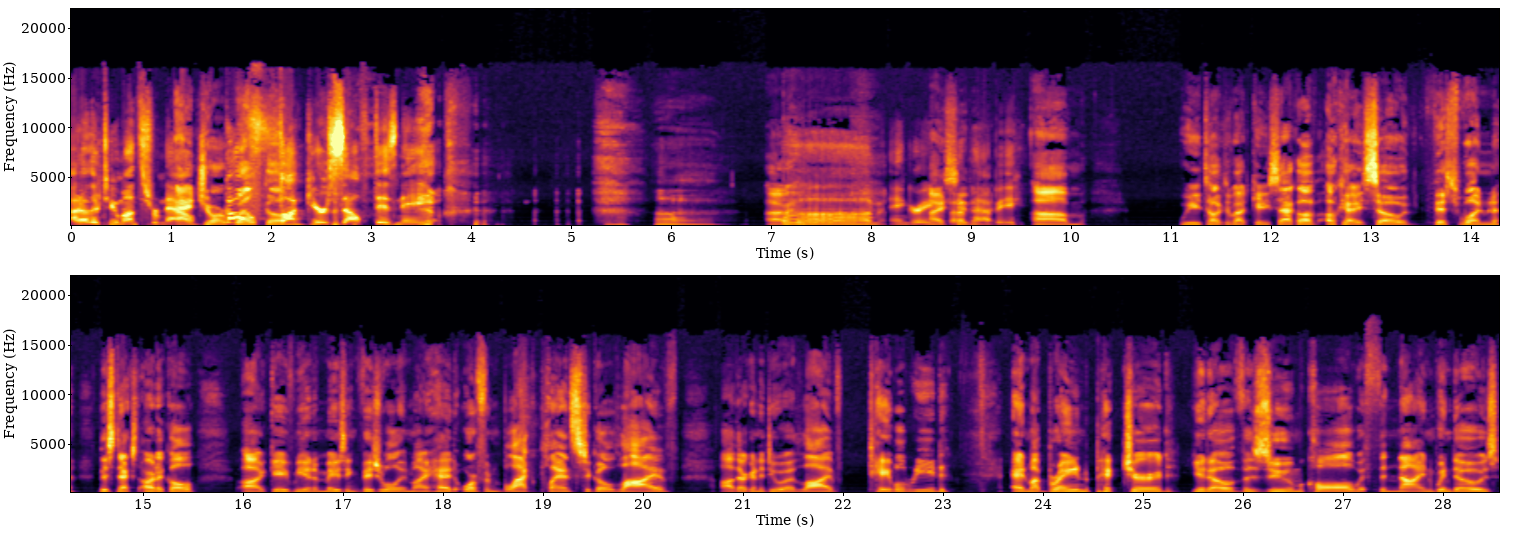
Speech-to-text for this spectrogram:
another two months from now. And you're Go welcome. Fuck yourself, Disney. I'm angry, I but see I'm that. happy. Um, we talked about Katee Sackhoff. Okay, so this one, this next article, uh, gave me an amazing visual in my head. Orphan Black plans to go live. Uh, they're going to do a live table read. And my brain pictured, you know, the Zoom call with the nine windows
